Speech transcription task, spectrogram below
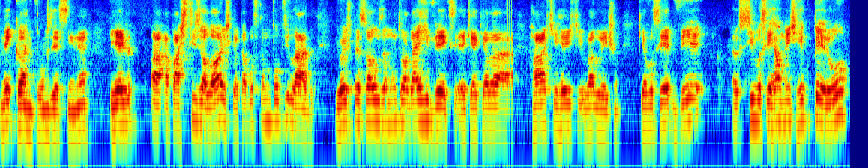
mecânico, vamos dizer assim, né? E aí a, a parte fisiológica acabou ficando um pouco de lado. E hoje o pessoal usa muito o HRV, que, que é aquela Heart Rate Evaluation, que é você ver eh, se você realmente recuperou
